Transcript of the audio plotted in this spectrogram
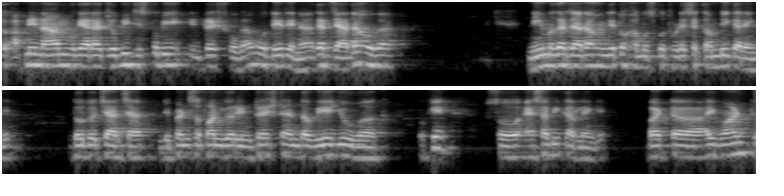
तो अपने नाम वगैरह जो भी जिसको भी इंटरेस्ट होगा, वो दे देना। अगर ज़्यादा होगा, नीम अगर ज़्यादा होंगे तो हम उसको थोड़े से कम भी करेंगे। दो दो, चार चार depends upon your interest and the way you work okay so ऐसा भी कर लेंगे। But I want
